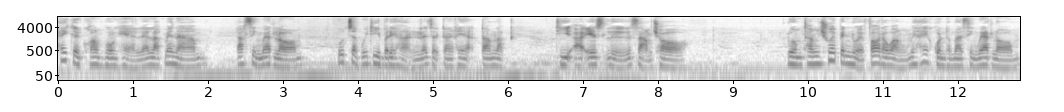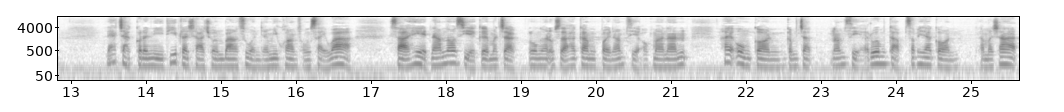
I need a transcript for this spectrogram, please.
ให้เกิดความห่วงแหนและรักแม่น้ำรักสิ่งแวดล้อม รู้จักวิธีบริหารและจัดการขยะตามหลัก TRS หรือ 3ชอ รวมทั้งช่วยเป็นหน่วยเฝ้าระวังไม่ให้คนทำลายสิ่งแวดล้อม และจากกรณีที่ประชาชนบางส่วนยังมีความสงสัยว่า สาเหตุน้ำเน่าเสียเกิดมาจากโรงงานอุตสาหกรรมปล่อยน้ำเสียออกมานั้น ให้องค์กรกำจัดน้ำเสียร่วมกับทรัพยากร ธรรมชาติ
